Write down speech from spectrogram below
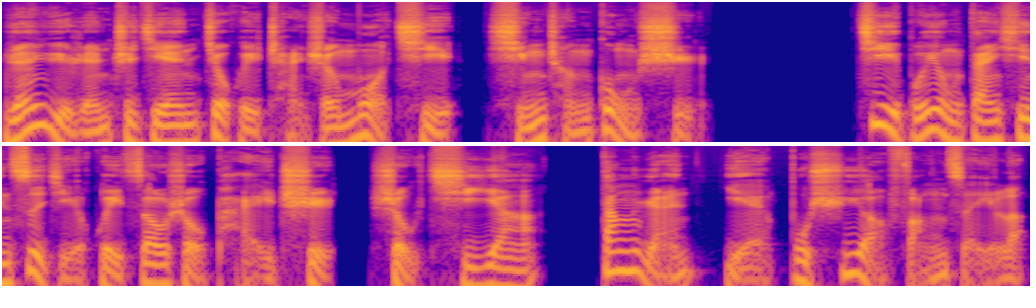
人与人之间就会产生默契，形成共识，既不用担心自己会遭受排斥、受欺压，当然也不需要防贼了。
